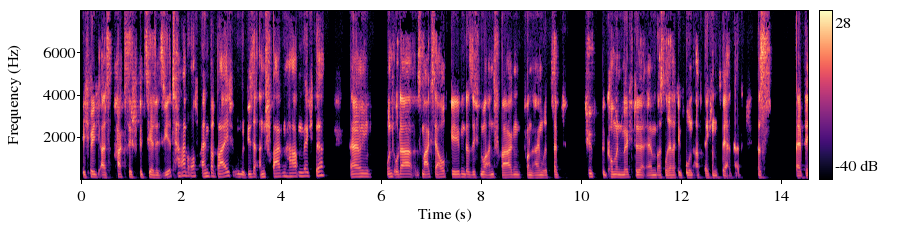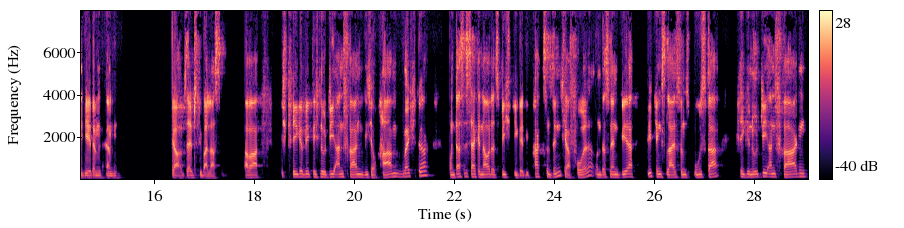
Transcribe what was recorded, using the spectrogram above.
ich mich als Praxis spezialisiert habe auf einen Bereich und diese Anfragen haben möchte. Ähm, und oder es mag es ja auch geben, dass ich nur Anfragen von einem Rezepttyp bekommen möchte, ähm, was einen relativ hohen Abrechnungswert hat. Das bleibt ja jedem ähm, ja, selbst überlassen. Aber ich kriege wirklich nur die Anfragen, die ich auch haben möchte. Und das ist ja genau das Wichtige. Die Praxen sind ja voll und das nennen wir Lieblingsleistungsbooster. Kriege nur die Anfragen,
